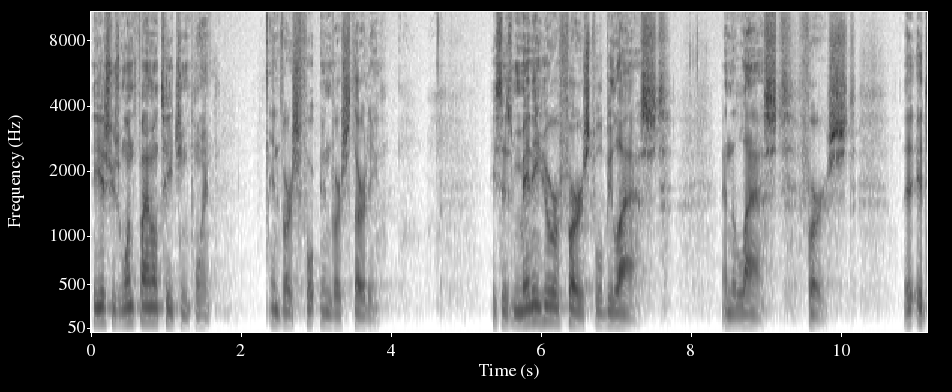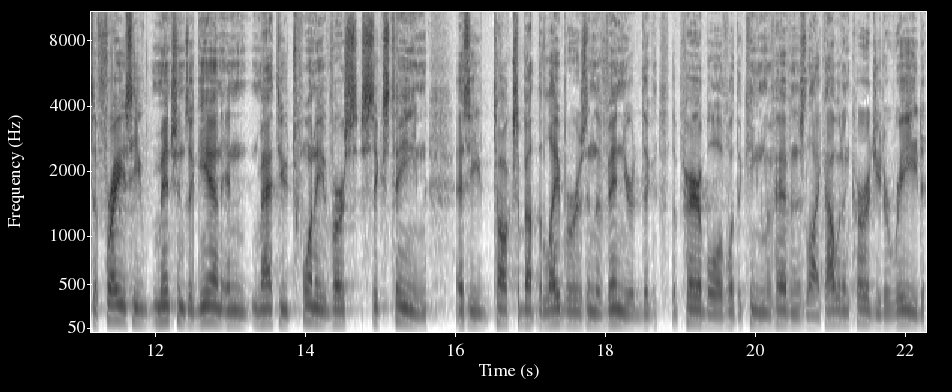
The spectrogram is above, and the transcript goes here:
He issues one final teaching point in verse, four, in verse 30. He says, Many who are first will be last, and the last first. It's a phrase he mentions again in Matthew 20, verse 16, as he talks about the laborers in the vineyard, the, the parable of what the kingdom of heaven is like. I would encourage you to read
